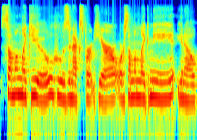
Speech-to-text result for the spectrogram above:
someone like you, who's an expert here, or someone like me, you know,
